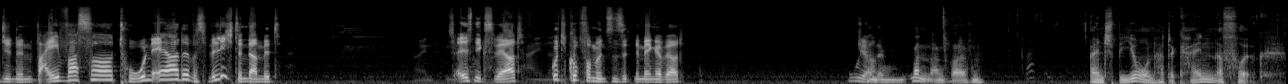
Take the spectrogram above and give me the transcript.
die denn? Weihwasser, Tonerde? Was will ich denn damit? Ist alles nichts wert. Gut, die Kupfermünzen sind eine Menge wert. Oh Ich ja. kann irgendjemanden angreifen. Ein Spion hatte keinen Erfolg.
